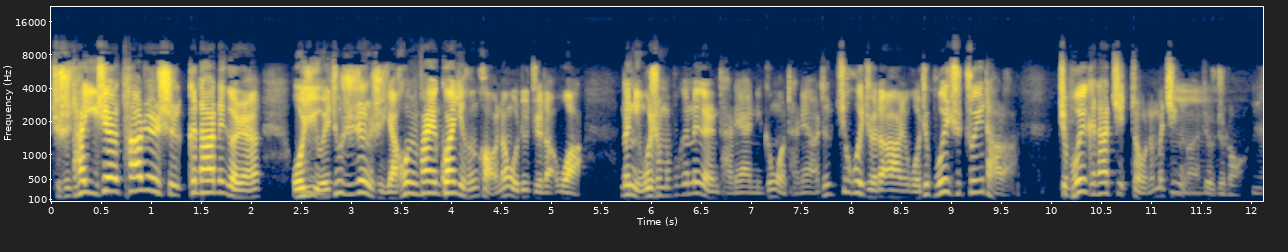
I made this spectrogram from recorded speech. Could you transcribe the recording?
就是她以前她认识跟她那个人，我以为就是认识一下，后面发现关系很好，那我就觉得哇，那你为什么不跟那个人谈恋爱？你跟我谈恋爱，就就会觉得啊，我就不会去追她了，就不会跟他近走那么近了，嗯就这种，明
